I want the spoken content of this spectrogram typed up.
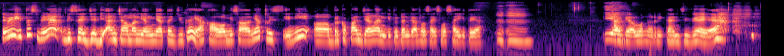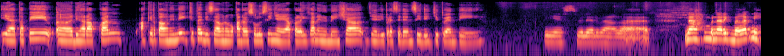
Tapi itu sebenarnya bisa jadi ancaman yang nyata juga ya kalau misalnya krisis ini uh, berkepanjangan gitu dan gak selesai-selesai gitu ya. Mm -mm. Iya. Agak mengerikan juga ya. Iya, tapi uh, diharapkan akhir tahun ini kita bisa menemukan resolusinya ya, apalagi kan Indonesia jadi presidensi di G20. Yes, benar banget. Nah, menarik banget nih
